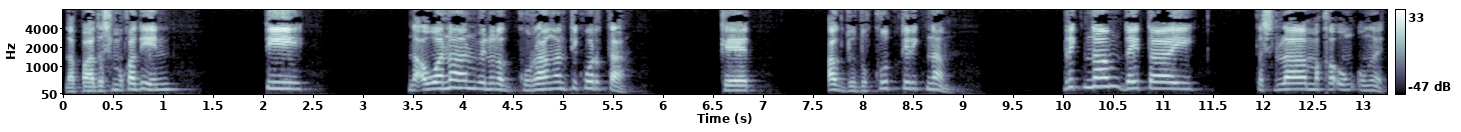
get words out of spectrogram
Napadas mo ka din ti naawanan wenno nagkurangan ti kwarta, ket agdudukot ti riknam. Riknam daytay kasla makaungunget.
